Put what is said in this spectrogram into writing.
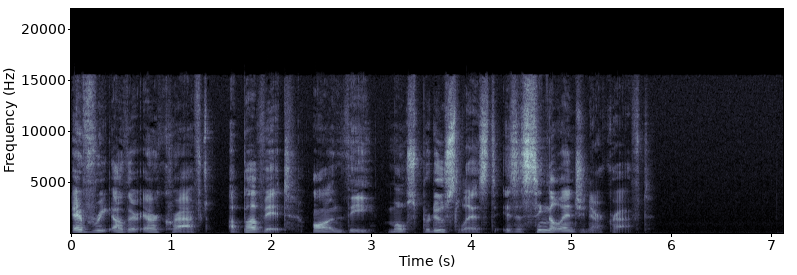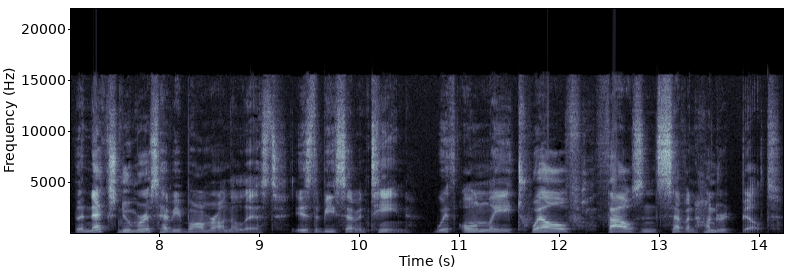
every other aircraft above it on the most produced list is a single engine aircraft. The next numerous heavy bomber on the list is the B 17, with only 12,700 built.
